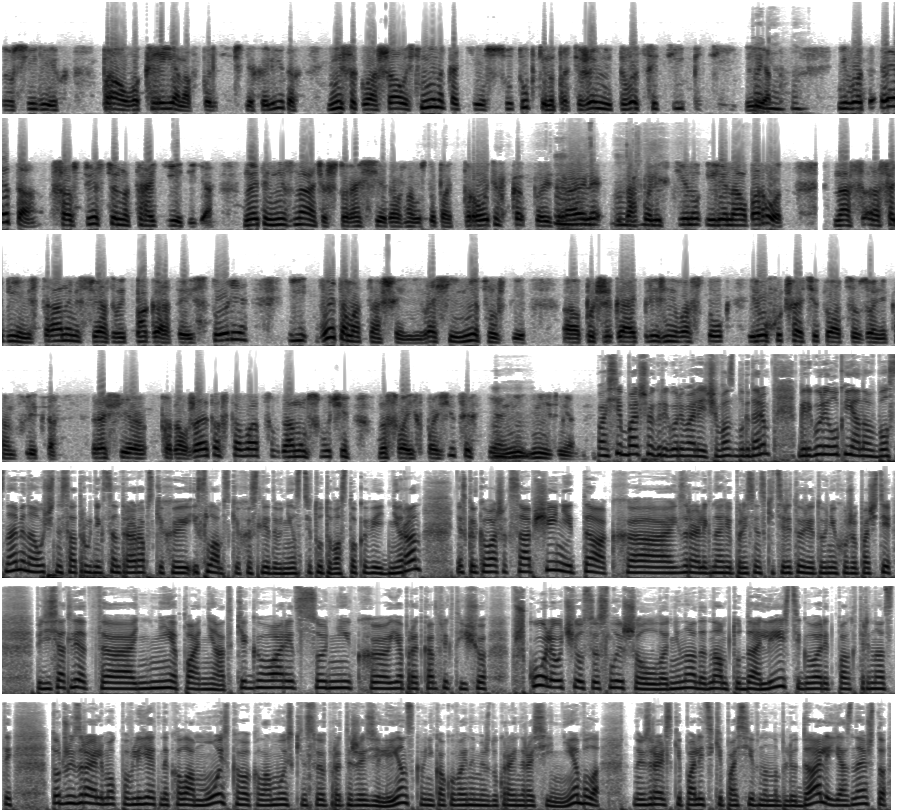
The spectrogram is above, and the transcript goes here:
в усилиях правого крена в политических элитах не соглашалось ни на какие уступки на протяжении 25 лет. Понятно. И вот это, соответственно, трагедия. Но это не значит, что Россия должна выступать против Израиля, uh-huh. за Палестину или наоборот. Нас с обеими странами связывает богатая история, и в этом отношении в России нет нужды э, поджигать Ближний Восток или ухудшать ситуацию в зоне конфликта. Россия продолжает оставаться в данном случае на своих позициях, и угу. они неизменны. Спасибо большое, Григорий Валерьевич. Вас благодарю. Григорий Лукьянов был с нами, научный сотрудник Центра арабских и исламских исследований Института Востоковедения Иран. Несколько ваших сообщений. Так, э, Израиль игнорирует палестинские территории, это у них уже почти 50 лет э, непонятки, говорит Соник. Я про этот конфликт еще в школе учился, слышал. Не надо нам туда лезть, говорит Панк 13. Тот же Израиль мог повлиять на Коломойского, Коломойский на свое протеже Зеленского. Никакой войны между Украиной и Россией не было. Но израильские политики пассивно наблюдали. Я знаю, что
